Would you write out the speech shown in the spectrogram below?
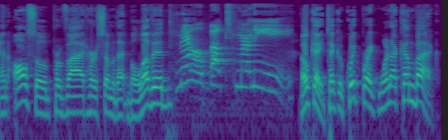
and also provide her some of that beloved mailbox money. Okay, take a quick break. When I come back,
